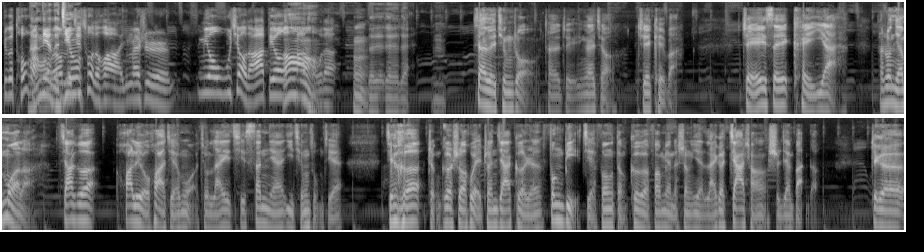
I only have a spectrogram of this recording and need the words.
这个投稿念的经没记错的话，应该是喵呜叫的阿刁哦他投的。嗯，对对对对对，嗯，下一位听众，他这个应该叫 Jack 吧，J A C K E I。他说年末了，嘉哥话里有话节目就来一期三年疫情总结，结合整个社会、专家、个人、封闭、解封等各个方面的声音，来个加长时间版的。这个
